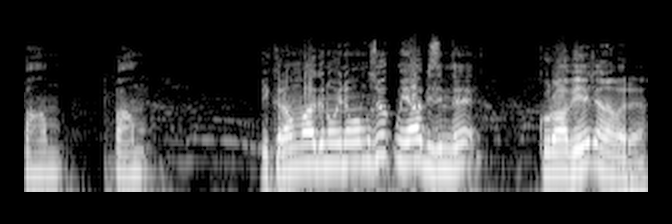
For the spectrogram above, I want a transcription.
bam bam. Bir Kramwagen oynamamız yok mu ya bizim de? Kurabiye canavarı.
